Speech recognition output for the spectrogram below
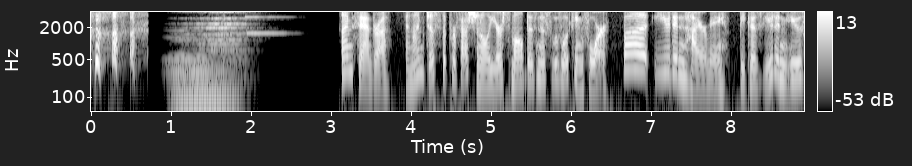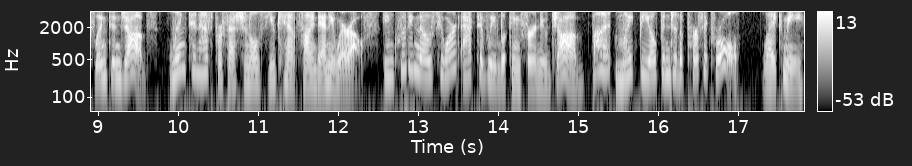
I'm Sandra, and I'm just the professional your small business was looking for. But you didn't hire me because you didn't use LinkedIn jobs. LinkedIn has professionals you can't find anywhere else, including those who aren't actively looking for a new job but might be open to the perfect role, like me.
